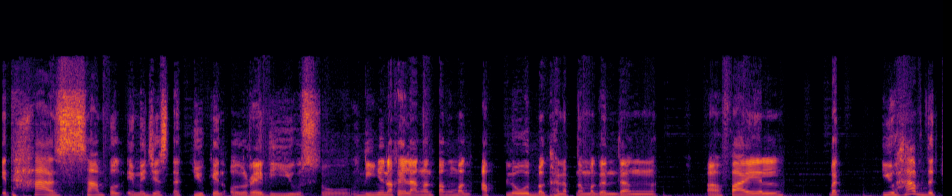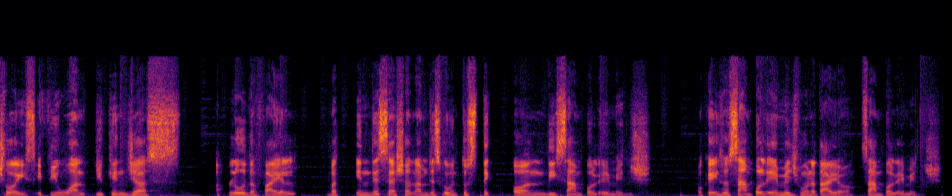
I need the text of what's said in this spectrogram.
it has sample images that you can already use. So, hindi nyo na kailangan pang mag-upload, maghanap ng magandang uh, file. But you have the choice. If you want, you can just upload a file. But in this session, I'm just going to stick on the sample image. Okay, so sample image muna tayo. Sample image.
